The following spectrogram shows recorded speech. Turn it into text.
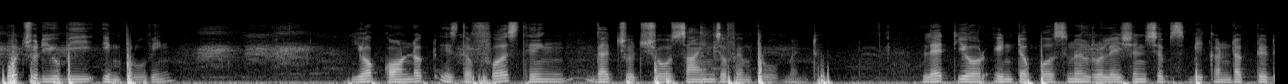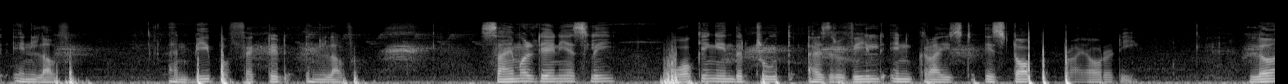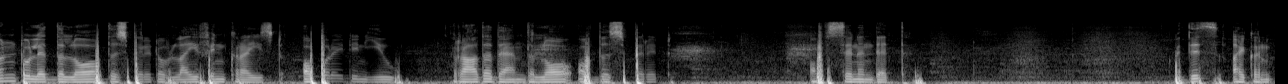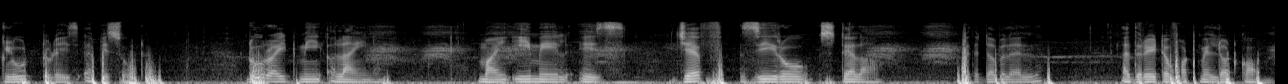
What should you be improving? Your conduct is the first thing that should show signs of improvement. Let your interpersonal relationships be conducted in love and be perfected in love. Simultaneously, walking in the truth as revealed in Christ is top priority. Learn to let the law of the Spirit of life in Christ operate in you rather than the law of the Spirit of sin and death. With this, I conclude today's episode. Do write me a line. My email is jeff0stella with a double L at the rate of hotmail.com.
